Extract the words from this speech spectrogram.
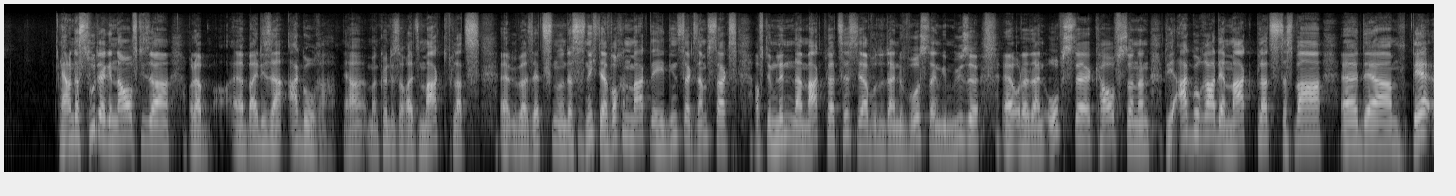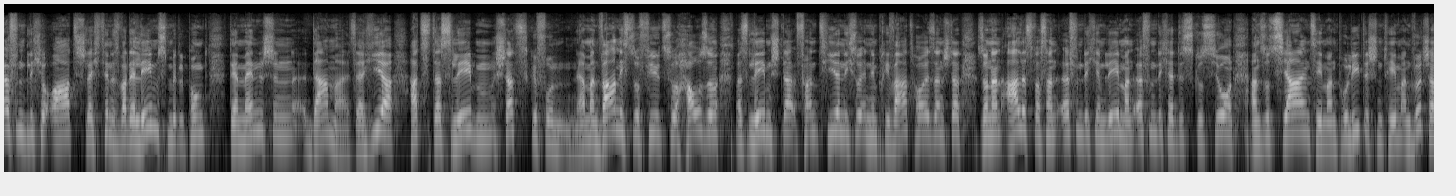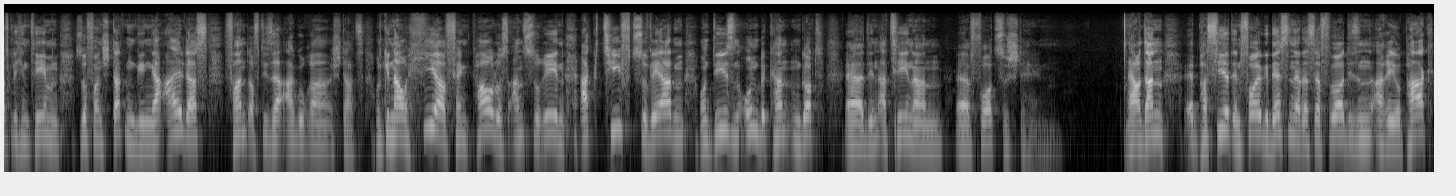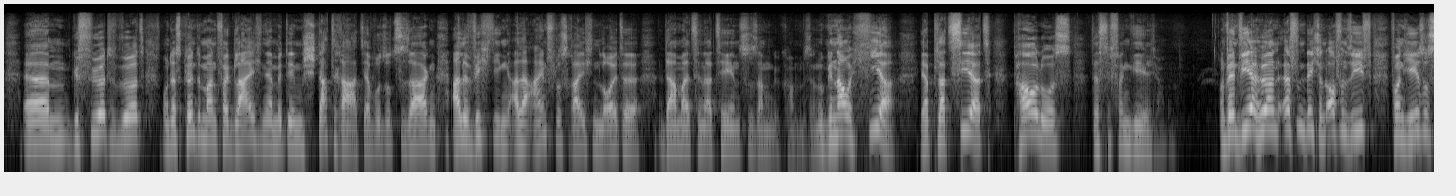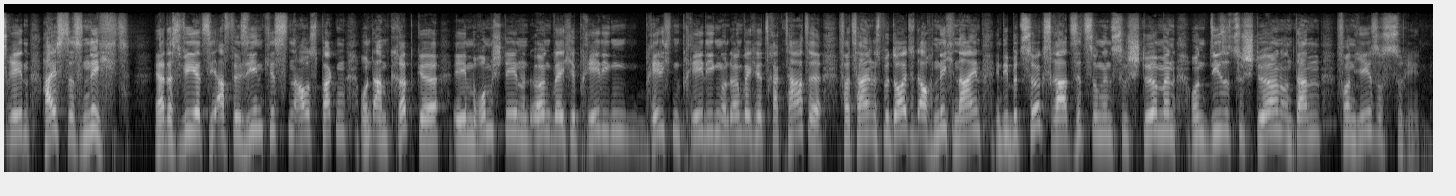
Ja, und das tut er genau auf dieser oder äh, bei dieser Agora. Ja, man könnte es auch als Marktplatz äh, übersetzen. Und das ist nicht der Wochenmarkt, der hier Dienstag, Samstags auf dem Lindener Marktplatz ist, ja, wo du deine Wurst, dein Gemüse äh, oder dein Obst äh, kaufst, sondern die Agora, der Marktplatz, das war äh, der, der öffentliche Ort schlechthin. Es war der Lebensmittelpunkt der Menschen damals. Ja, hier hat das Leben stattgefunden. Ja, man war nicht so viel zu Hause, das Leben fand hier nicht so in den Privathäusern statt, sondern alles, was an öffentlichem Leben, an öffentlicher Diskussion, an sozialen Themen, an politischen Themen, an wirtschaftlichen Themen so vonstatten ging. Ja, all das fand auf dieser Agora statt. Und genau hier fängt Paulus an zu reden, aktiv zu werden und diesen unbekannten Gott äh, den Athenern äh, vorzustellen. Ja, und dann äh, passiert infolgedessen ja, dass er vor diesen Areopag ähm, geführt wird. Und das könnte man vergleichen ja, mit dem Stadtrat, ja, wo sozusagen alle wichtigen, alle einflussreichen Leute damals in Athen zusammengekommen sind. Und genau hier ja, platziert Paulus das Evangelium. Und wenn wir hören, öffentlich und offensiv von Jesus reden, heißt das nicht, ja, dass wir jetzt die Apfelsinenkisten auspacken und am Kröpke eben rumstehen und irgendwelche Predigen, Predigten predigen und irgendwelche Traktate verteilen. Es bedeutet auch nicht, nein, in die Bezirksratssitzungen zu stürmen und diese zu stören und dann von Jesus zu reden.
